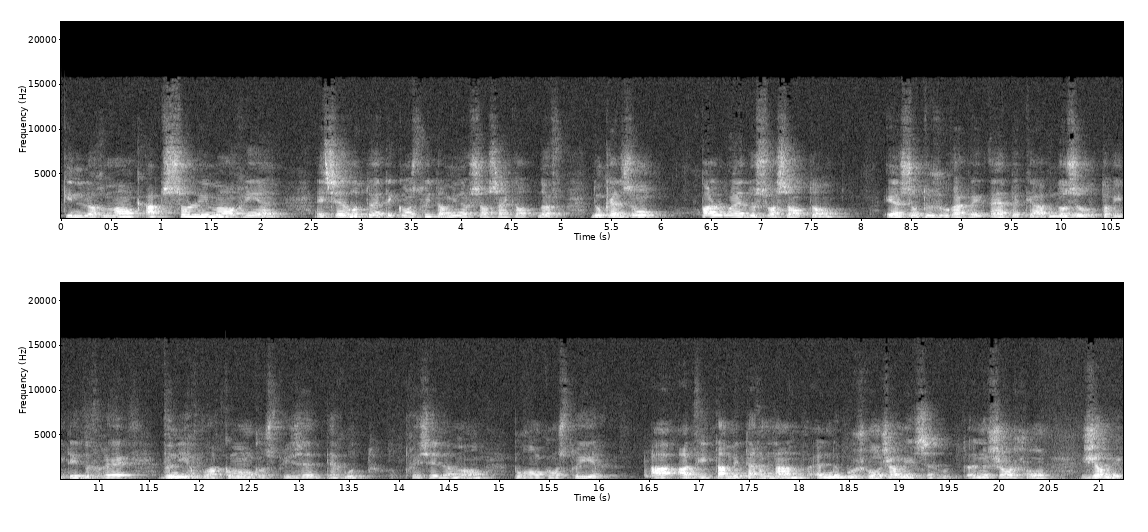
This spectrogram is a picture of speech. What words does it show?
qu'il ne leur manque absolument rien. Et ces routes ont été construites en 1959, donc elles ont pas loin de 60 ans. Et elles sont toujours impeccables. Nos autorités devraient venir voir comment on construisait des routes précédemment pour en construire à ad vitam aeternam. Elles ne bougeront jamais, ces routes. Elles ne changeront jamais.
